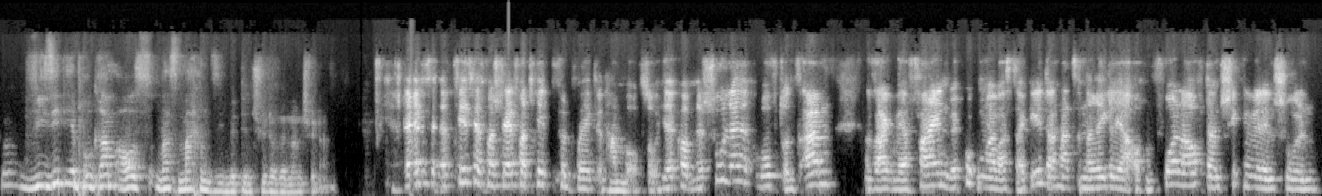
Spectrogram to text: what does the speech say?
Wie sieht Ihr Programm aus? Was machen Sie mit den Schülerinnen und Schülern? Ich erzähle es jetzt mal stellvertretend für ein Projekt in Hamburg. So, hier kommt eine Schule, ruft uns an, dann sagen wir, fein, wir gucken mal, was da geht. Dann hat es in der Regel ja auch einen Vorlauf. Dann schicken wir den Schulen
